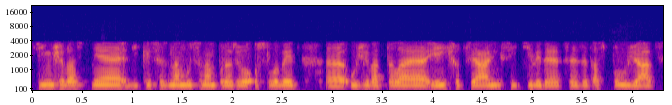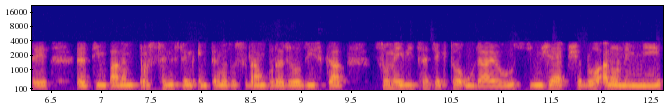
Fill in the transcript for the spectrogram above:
s tím, že vlastně díky Seznamu se nám podařilo oslovit uh, uživatele jejich sociálních sítí lidé CZ a spolužáci. Tím pádem prostřednictvím internetu se nám podařilo získat co nejvíce těchto údajů s tím, že vše bylo anonymní,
